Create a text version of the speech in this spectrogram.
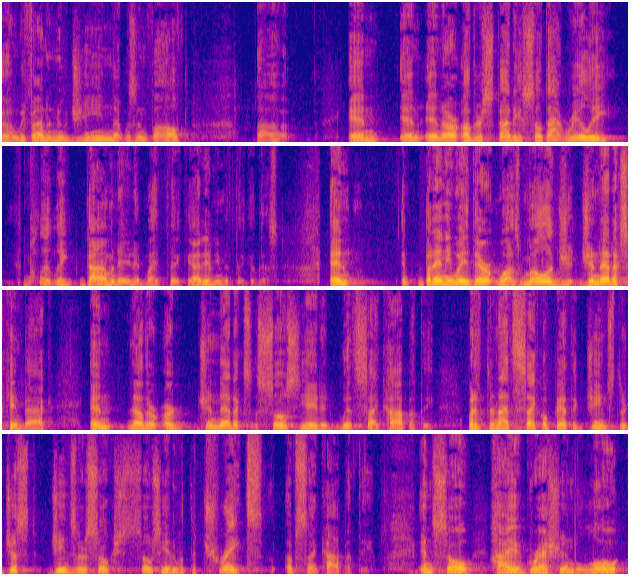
uh, we found a new gene that was involved. Uh, and in, in our other studies. So that really completely dominated my thinking. I didn't even think of this. And, but anyway, there it was. Well, g- genetics came back, and now there are genetics associated with psychopathy. But they're not psychopathic genes, they're just genes that are so associated with the traits of psychopathy. And so high aggression, low,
